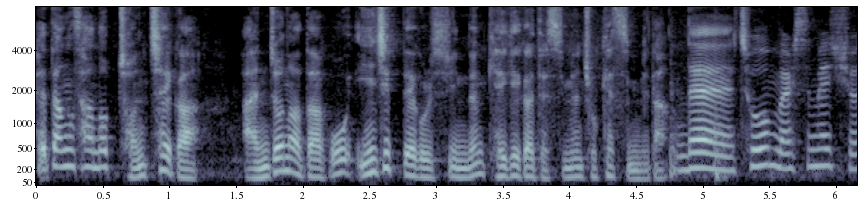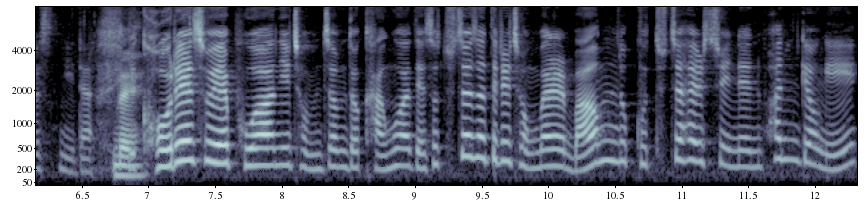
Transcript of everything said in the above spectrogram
해당 산업 전체가 안전하다고 인식될 수 있는 계기가 됐으면 좋겠습니다. 네, 좋은 말씀해 주셨습니다. 네. 이 거래소의 보안이 점점 더 강화돼서 투자자들이 정말 마음 놓고 투자할 수 있는 환경이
